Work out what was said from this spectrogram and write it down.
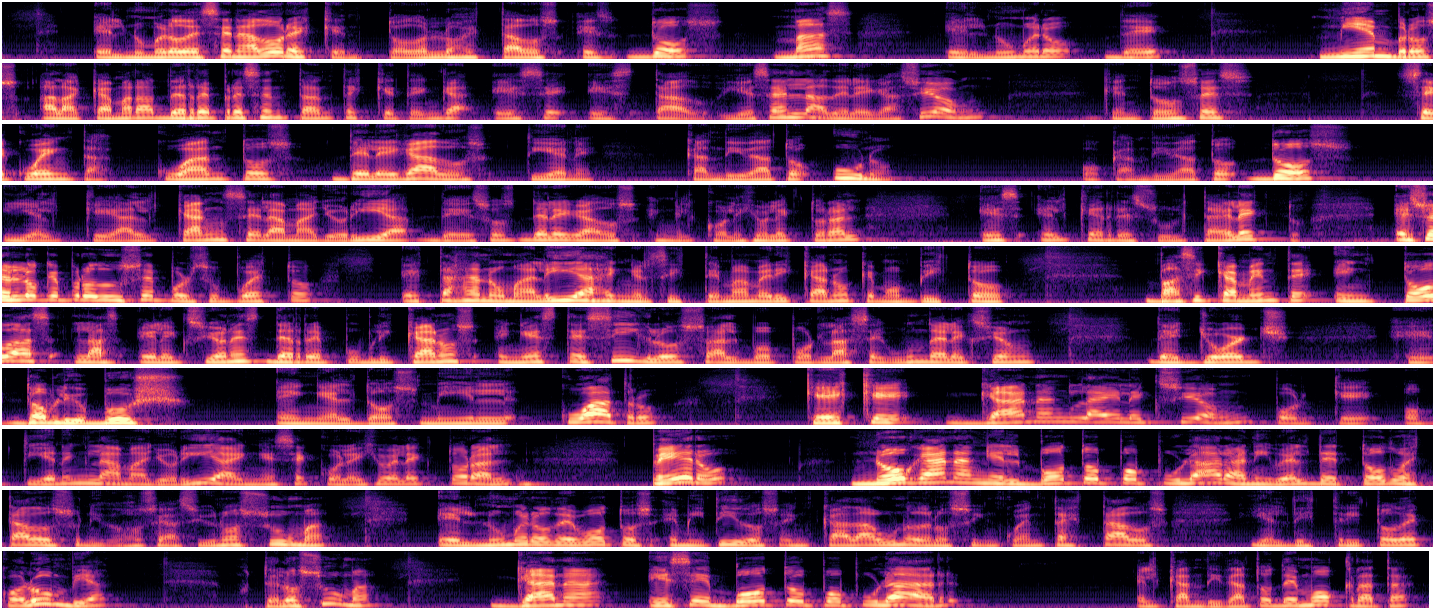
el número de senadores, que en todos los estados es dos, más el número de miembros a la Cámara de Representantes que tenga ese estado. Y esa es la delegación que entonces se cuenta cuántos delegados tiene candidato 1 o candidato 2 y el que alcance la mayoría de esos delegados en el colegio electoral es el que resulta electo. Eso es lo que produce, por supuesto, estas anomalías en el sistema americano que hemos visto básicamente en todas las elecciones de republicanos en este siglo, salvo por la segunda elección de George eh, W. Bush en el 2004, que es que ganan la elección porque obtienen la mayoría en ese colegio electoral, pero no ganan el voto popular a nivel de todo Estados Unidos. O sea, si uno suma el número de votos emitidos en cada uno de los 50 estados y el Distrito de Columbia, usted lo suma, gana ese voto popular el candidato demócrata,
